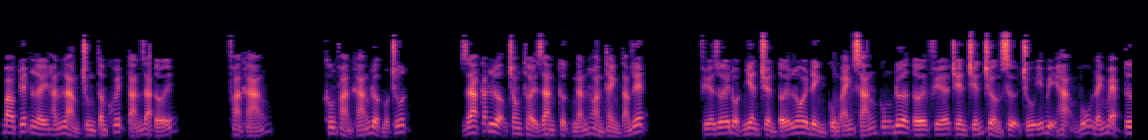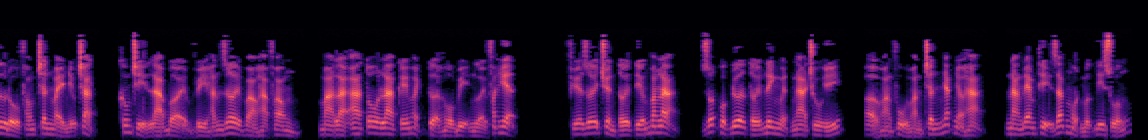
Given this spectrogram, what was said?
bao tuyết lấy hắn làm trung tâm khuyết tán ra tới. Phản kháng. Không phản kháng được một chút. Ra cắt lượng trong thời gian cực ngắn hoàn thành tám giết. Phía dưới đột nhiên chuyển tới lôi đỉnh cùng ánh sáng cũng đưa tới phía trên chiến trường sự chú ý bị hạng vũ đánh bẹp tư đồ phong chân mày níu chặt, không chỉ là bởi vì hắn rơi vào hạ phòng mà là a tô la kế hoạch tựa hồ bị người phát hiện. Phía dưới chuyển tới tiếng vang lạ, rốt cuộc đưa tới ninh nguyệt nga chú ý, ở hoàng phủ hoàn chân nhắc nhở hạ, nàng đem thị giác một mực đi xuống.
